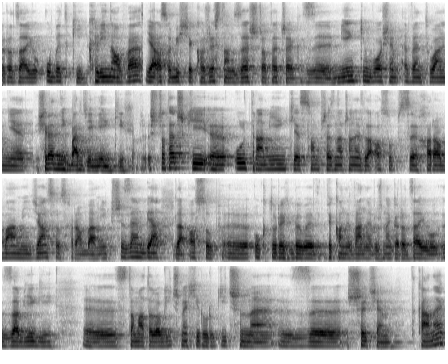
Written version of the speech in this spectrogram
e, rodzaju ubytki klinowe. Ja osobiście korzystam ze szczoteczek z miękkim włosiem, ewentualnie średnich, bardziej miękkich. Szczoteczki e, ultra miękkie są przeznaczone dla osób z chorobami dziąseł, z chorobami przyzębia, dla osób, u których były wykonywane różnego rodzaju zabiegi stomatologiczne, chirurgiczne z szyciem tkanek,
